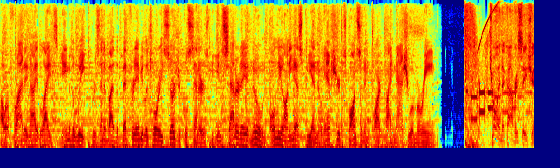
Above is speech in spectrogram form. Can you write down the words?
Our Friday Night Lights Game of the Week, presented by the Bedford Ambulatory Surgical Centers, begins Saturday at noon, only on ESPN New Hampshire, sponsored in part by Nashua Marine. Join the conversation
